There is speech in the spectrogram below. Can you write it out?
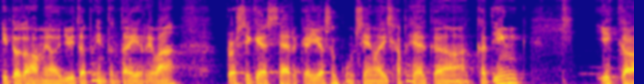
i tota la meva lluita per intentar-hi arribar però sí que és cert que jo sóc conscient de la discapacitat que, que tinc i que,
